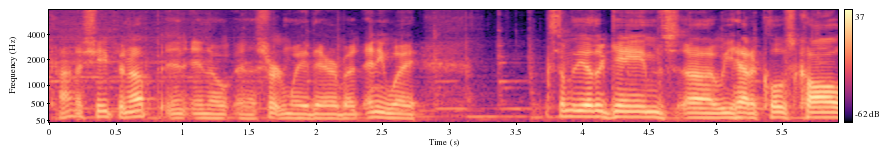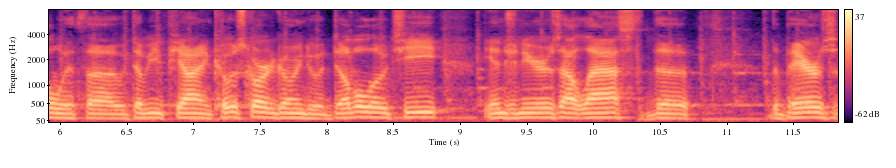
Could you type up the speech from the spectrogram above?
kind of shaping up in, in, a, in a certain way there. But anyway, some of the other games, uh, we had a close call with uh, WPI and Coast Guard going to a double OT. The Engineers outlast the the Bears.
